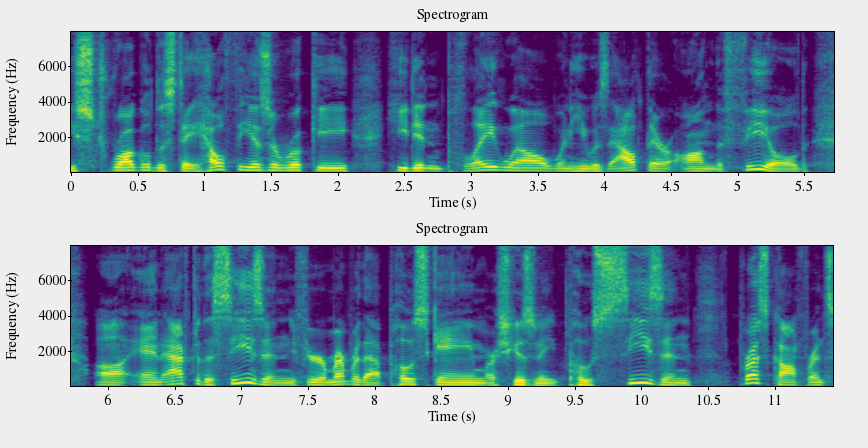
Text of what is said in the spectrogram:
He struggled to stay healthy as a rookie. He didn't play well when he was out there on the field. Uh, and after the season, if you remember that post game, or excuse me, postseason press conference,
